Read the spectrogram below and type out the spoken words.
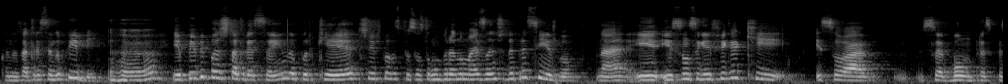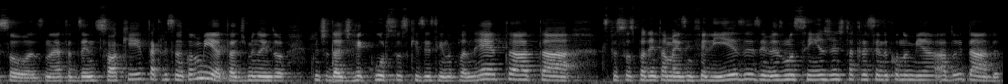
Quando está crescendo o PIB. Uhum. E o PIB pode estar crescendo porque, tipo, as pessoas estão comprando mais antidepressivo, né? E isso não significa que isso é, isso é bom para as pessoas, né? Tá dizendo só que está crescendo a economia, está diminuindo a quantidade de recursos que existem no planeta, tá, as pessoas podem estar mais infelizes e mesmo assim a gente está crescendo a economia adoidada.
